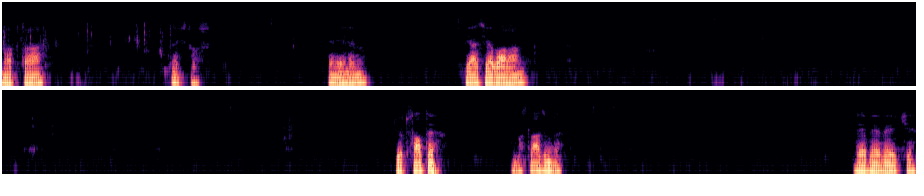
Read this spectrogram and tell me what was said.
Nokta text olsun. Deneyelim. PLC'ye bağlan. %36 olması lazımdı. DBV2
